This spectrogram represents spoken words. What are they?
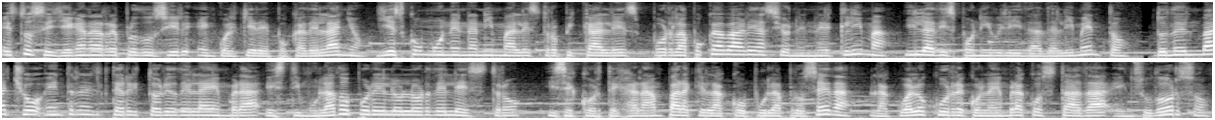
Estos se llegan a reproducir en cualquier época del año y es común en animales tropicales por la poca variación en el clima y la disponibilidad de alimento, donde el macho entra en el territorio de la hembra estimulado por el olor del estro y se cortejarán para que la cópula proceda, la cual ocurre con la hembra acostada en su dorso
